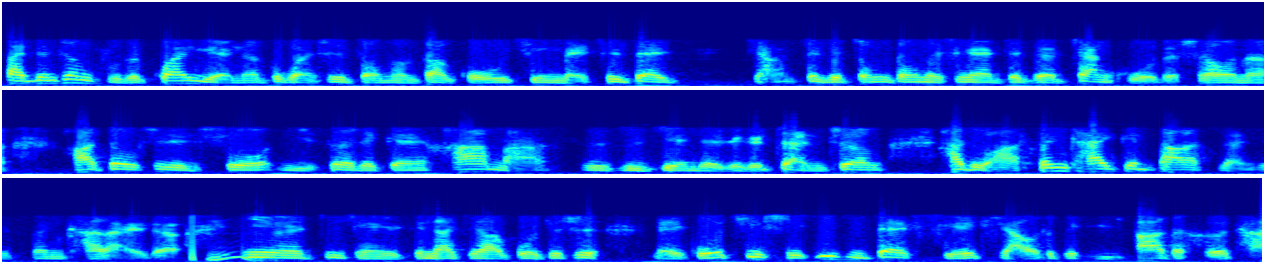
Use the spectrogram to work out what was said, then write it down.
拜登政府的官员呢，不管是总统到国务卿，每次在讲这个中东的现在这个战火的时候呢，他都是说以色列跟哈马斯之间的这个战争，他就把它分开，跟巴勒斯坦是分开来的。因为之前也跟大家介绍过，就是美国其实一直在协调这个以巴的和谈。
